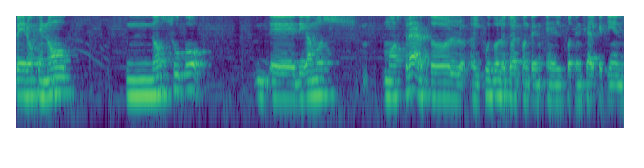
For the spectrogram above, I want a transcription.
pero que no, no supo, eh, digamos, mostrar todo el fútbol o todo el, poten el, potencial que tiene.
